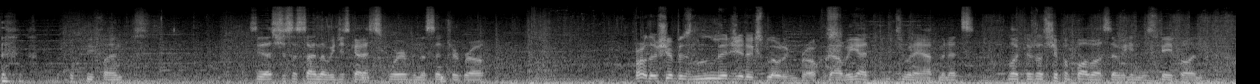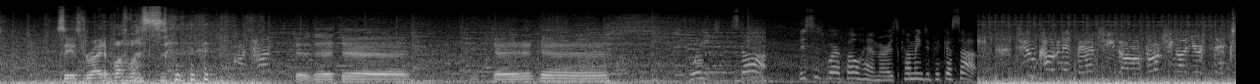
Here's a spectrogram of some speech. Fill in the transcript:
it'll be fun. See, that's just a sign that we just gotta swerve in the center, bro. Bro, the ship is legit exploding, bro. No, we got two and a half minutes. Look, there's a ship above us that we can escape on. See, it's right above us. Da-da-da. Da-da-da. Wait, stop. This is where Foehammer is coming to pick us up. Two Covenant Banshees are approaching on your six.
